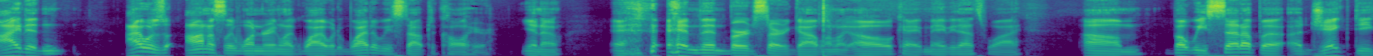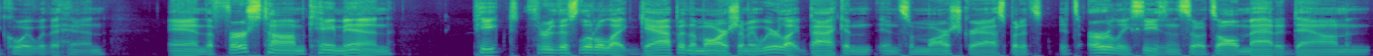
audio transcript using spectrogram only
I didn't. I was honestly wondering, like, why would why did we stop to call here? You know, and and then birds started gobbling. I'm like, oh, okay, maybe that's why. Um, but we set up a, a Jake decoy with a hen, and the first tom came in, peeked through this little like gap in the marsh. I mean, we were like back in, in some marsh grass, but it's it's early season, so it's all matted down and,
